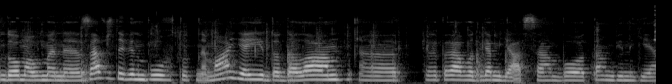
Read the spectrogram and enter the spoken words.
вдома в мене завжди він був, тут немає. І додала е, приправу для м'яса, бо там він є.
